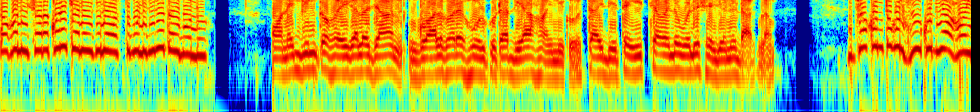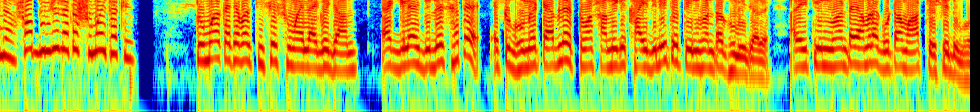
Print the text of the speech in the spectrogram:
তখন ইশারা করে কেন এখানে আসতে বলেছিলে তাই বলো? অনেকদিন তো হয়ে গেল জান গোয়াল ঘরে হুড়কুটা দেওয়া হয়নি তাই দিতে ইচ্ছা হলো বলে সেই জন্য ডাকলাম। যখন তখন হুড়কু দেওয়া হয় না, সব জিনিসের একটা সময় থাকে। তোমার কাছে আবার কিসের সময় লাগবে, জান? এক গ্লাস দুধের সাথে একটু ঘুমের ট্যাবলেট, তোমার স্বামীকে খাই দিলেই তো তিন ঘণ্টা ঘুমিয়ে যাবে। আর এই তিন ঘন্টায় আমরা গোটা মাছ চষে দেবো।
